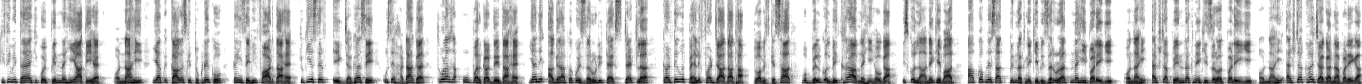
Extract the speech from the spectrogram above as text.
किसी भी तरह की कोई पिन नहीं आती है और ना ही ये आपके कागज़ के टुकड़े को कहीं से भी फाड़ता है, क्योंकि ये सिर्फ़ एक जगह से उसे हटाकर थोड़ा सा ऊपर कर देता है। यानी अगर आपका कोई ज़रूरी टैक्स स्टेटलर करते हुए पहले फट जाता था तो अब इसके साथ वो बिल्कुल भी खराब नहीं होगा। इसको लाने के बाद आपको अपने साथ पिन रखने की भी ज़रूरत नहीं पड़ेगी और ना ही एक्स्ट्रा पेन रखने की ज़रूरत पड़ेगी और ना ही एक्स्ट्रा खर्चा करना पड़ेगा।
